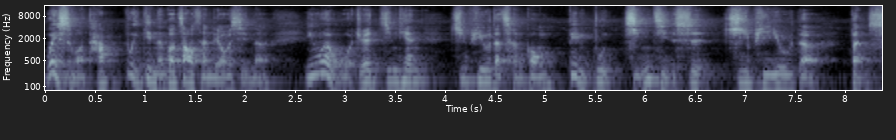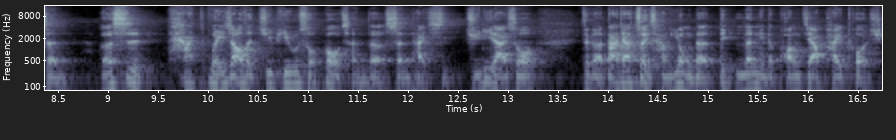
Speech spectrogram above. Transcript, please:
为什么它不一定能够造成流行呢？因为我觉得今天 GPU 的成功并不仅仅是 GPU 的本身，而是它围绕着 GPU 所构成的生态系。举例来说，这个大家最常用的 Deep Learning 的框架 PyTorch，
